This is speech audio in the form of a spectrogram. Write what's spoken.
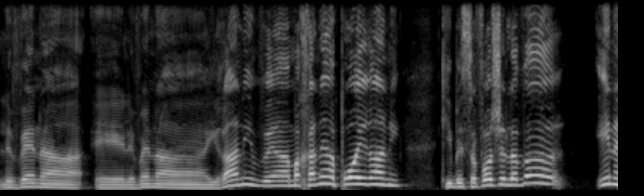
לבין, ה, אה, לבין האיראנים והמחנה הפרו-איראני. כי בסופו של דבר, הנה,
